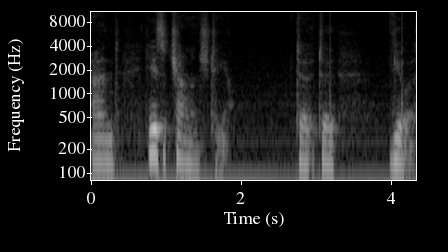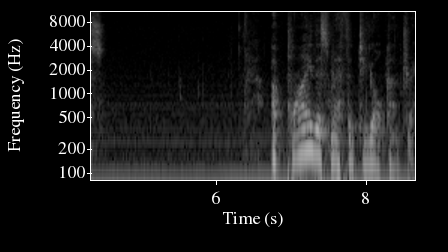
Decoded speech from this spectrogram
And here's a challenge to you, to, to viewers. Apply this method to your country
